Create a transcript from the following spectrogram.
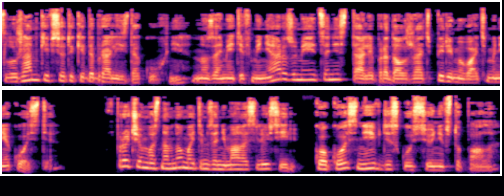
Служанки все-таки добрались до кухни, но, заметив меня, разумеется, не стали продолжать перемывать мне кости. Впрочем, в основном этим занималась Люсиль. Коко с ней в дискуссию не вступала.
